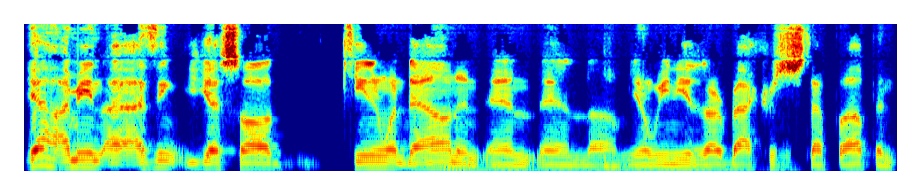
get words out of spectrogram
Yeah, I mean, I think you guys saw Keenan went down, and and and um, you know we needed our backers to step up, and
